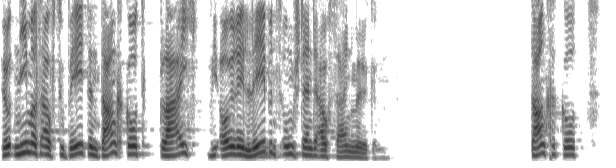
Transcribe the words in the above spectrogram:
Hört niemals auf zu beten, dank Gott gleich, wie eure Lebensumstände auch sein mögen. Danke Gott,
